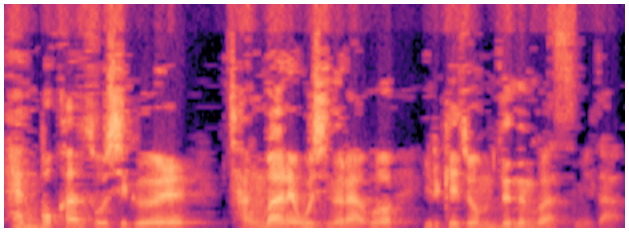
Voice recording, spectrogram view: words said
행복한 소식을 장만에 오시느라고 이렇게 좀 늦는 것 같습니다.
